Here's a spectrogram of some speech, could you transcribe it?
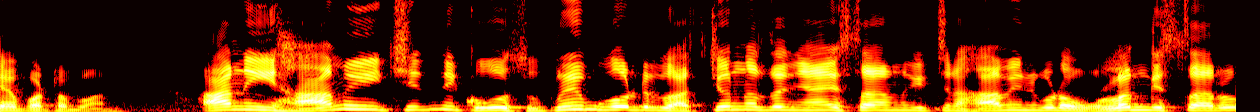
చేపట్టము అని హామీ ఇచ్చింది కో సుప్రీంకోర్టుకు అత్యున్నత న్యాయస్థానానికి ఇచ్చిన హామీని కూడా ఉల్లంఘిస్తారు.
